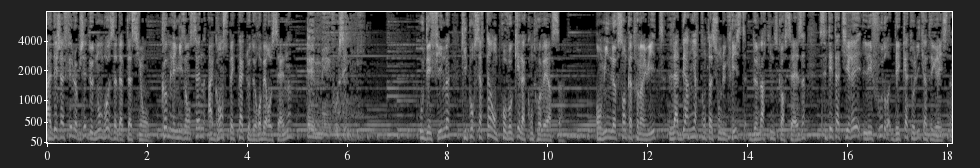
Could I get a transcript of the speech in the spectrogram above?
a déjà fait l'objet de nombreuses adaptations, comme les mises en scène à grand spectacle de Robert Hossein, Aimez vos ennemis. ou des films qui pour certains ont provoqué la controverse. En 1988, La dernière tentation du Christ de Martin Scorsese s'était attiré les foudres des catholiques intégristes.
